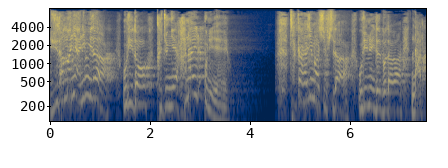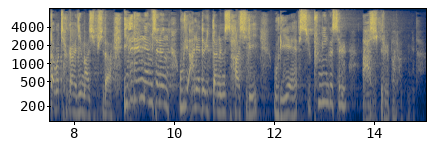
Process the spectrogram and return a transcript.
유다만이 아닙니다. 우리도 그 중에 하나일 뿐이에요. 자, 착각하지 마십시다. 우리는 이들보다가 낫다고 착각하지 마십시다. 이들의 냄새는 우리 안에도 있다는 사실이 우리의 슬픔인 것을 아시기를 바랍니다.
